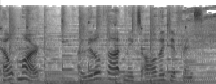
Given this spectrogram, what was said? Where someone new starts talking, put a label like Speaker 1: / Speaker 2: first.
Speaker 1: Help Mark. A little thought makes all the difference.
